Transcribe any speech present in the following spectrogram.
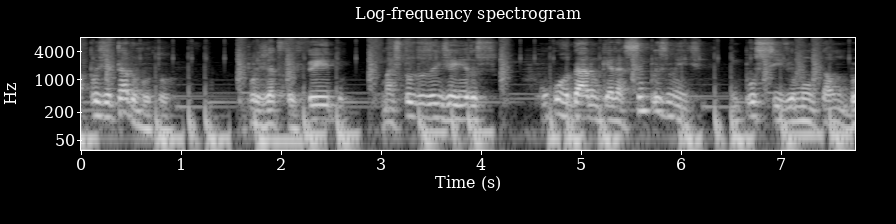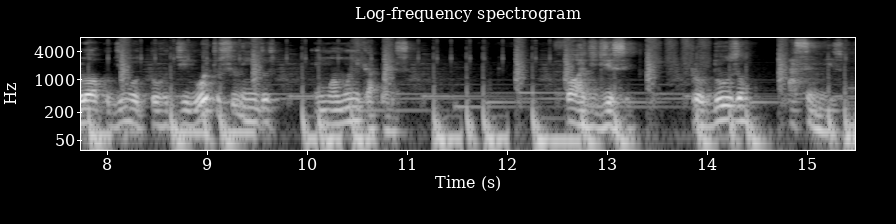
a projetar o motor. O projeto foi feito, mas todos os engenheiros concordaram que era simplesmente impossível montar um bloco de motor de oito cilindros em uma única peça. Ford disse: produzam a si mesmo.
